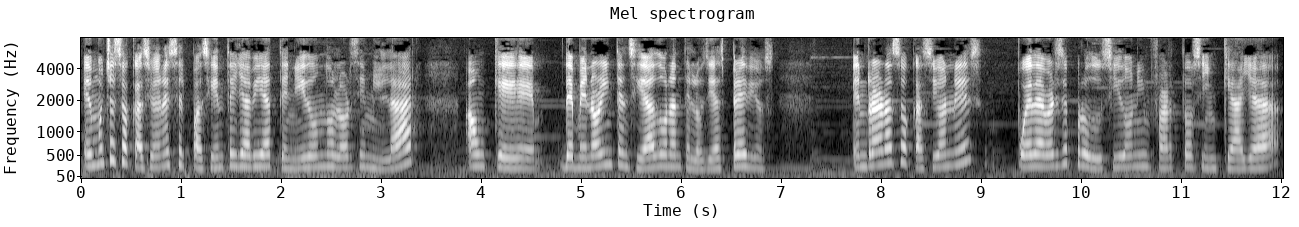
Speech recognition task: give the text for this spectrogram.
En muchas ocasiones el paciente ya había tenido un dolor similar, aunque de menor intensidad durante los días previos. En raras ocasiones puede haberse producido un infarto sin que haya,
